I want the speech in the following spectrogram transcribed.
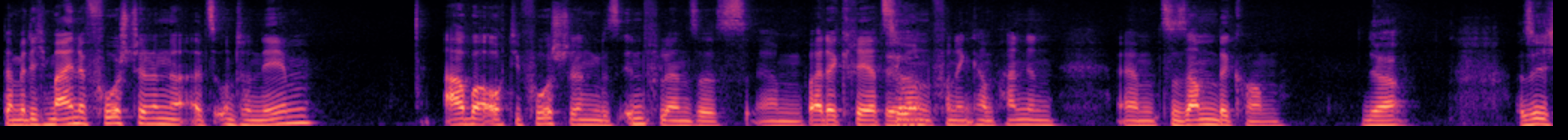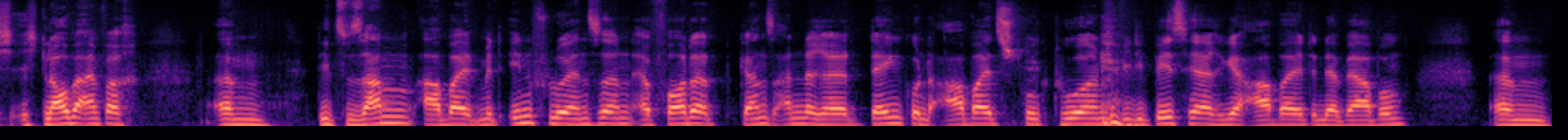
damit ich meine Vorstellungen als Unternehmen, aber auch die Vorstellungen des Influencers ähm, bei der Kreation ja. von den Kampagnen ähm, zusammenbekomme. Ja, also ich, ich glaube einfach, ähm, die Zusammenarbeit mit Influencern erfordert ganz andere Denk- und Arbeitsstrukturen wie die bisherige Arbeit in der Werbung. Ähm,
